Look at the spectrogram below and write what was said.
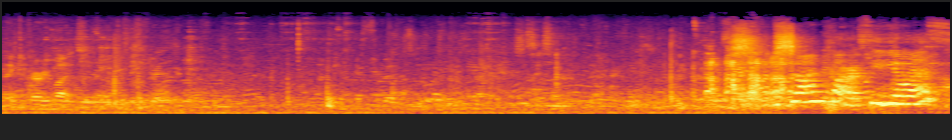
Thank you very much. Sean Clark, CBOS.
